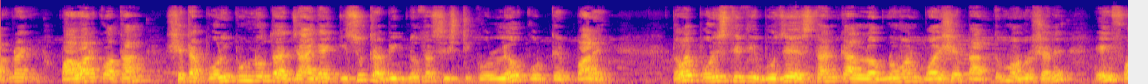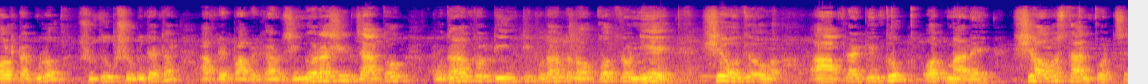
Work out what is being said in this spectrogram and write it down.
আপনার পাওয়ার কথা, সেটা পরিপূর্ণতার জায়গায় কিছুটা বিঘ্নতা সৃষ্টি করলেও করতে পারে। তবে পরিস্থিতি বুঝে স্থান, কাল, লগ্নমান, বয়সের তারতম্য অনুসারে এই ফলটাগুলো সুযোগ সুবিধাটা আপনি পাবেন। কারণ সিংহ রাশির জাতক প্রধানত তিনটি, প্রধানত নক্ষত্র নিয়ে সে আপনার কিন্তু মানে সে অবস্থান করছে।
